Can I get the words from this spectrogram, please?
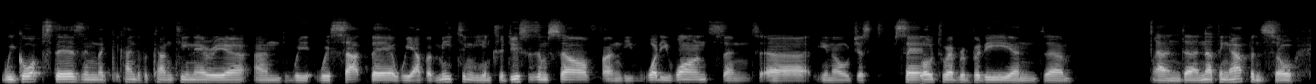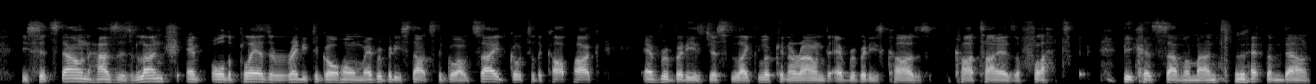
we go upstairs in the kind of a canteen area and we we sat there. We have a meeting. He introduces himself and he, what he wants, and uh, you know, just say hello to everybody and. Um, and uh, nothing happens. So he sits down, has his lunch. All the players are ready to go home. Everybody starts to go outside, go to the car park. Everybody's just like looking around. Everybody's cars, car tires are flat because Sam Hammam let them down.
